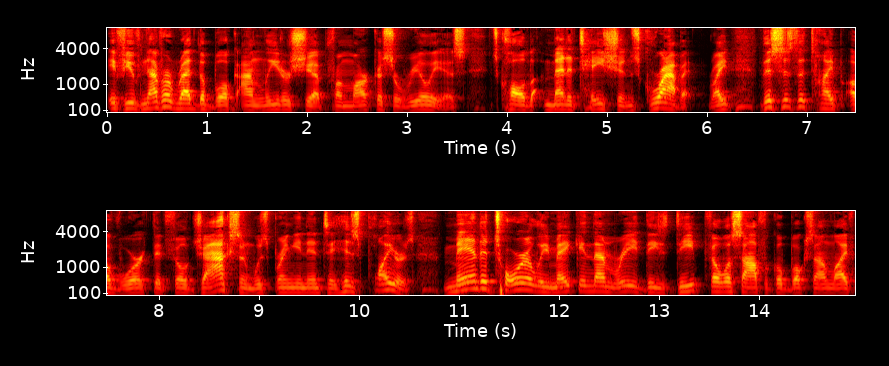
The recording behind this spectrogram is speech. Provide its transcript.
If you've never read the book on leadership from Marcus Aurelius, it's called Meditations, grab it, right? This is the type of work that Phil Jackson was bringing into his players, mandatorily making them read these deep philosophical books on life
